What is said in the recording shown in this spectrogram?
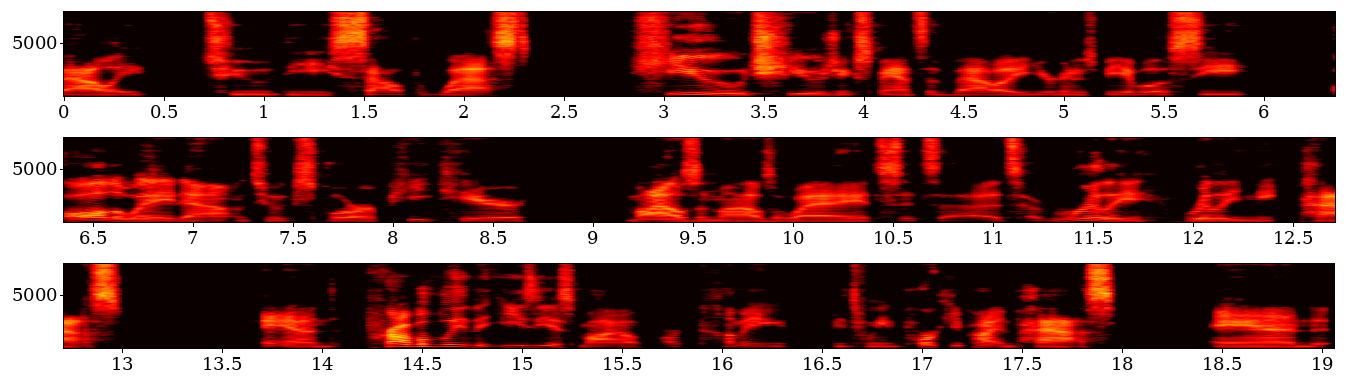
valley to the southwest. Huge, huge, expansive valley. You're going to be able to see all the way down to Explorer Peak here, miles and miles away. It's it's a it's a really, really neat pass. And probably the easiest miles are coming between Porcupine Pass and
